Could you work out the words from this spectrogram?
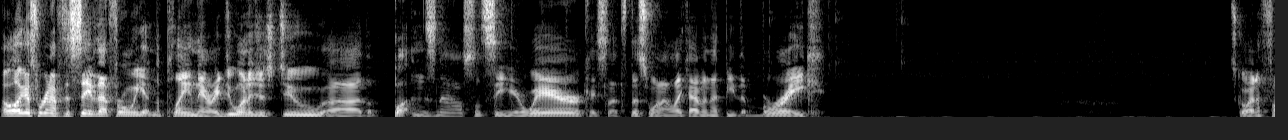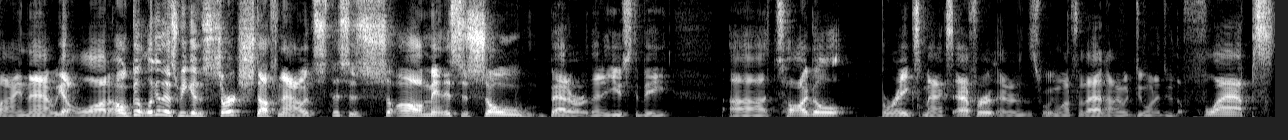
Oh, I guess we're going to have to save that for when we get in the plane there. I do want to just do uh, the buttons now. So let's see here. Where? Okay, so that's this one. I like having that be the brake. Let's go ahead and find that. We got a lot of, oh, good. Look at this. We can search stuff now. It's, this is so, oh man, this is so better than it used to be. Uh, toggle brakes max effort. That's what we want for that. I would do want to do the flaps.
